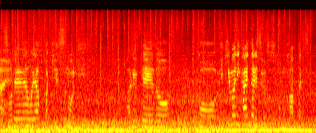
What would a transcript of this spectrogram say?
はい、それをやっぱ消すのにある程度こう駅前に変えたりするとそこも変わったりする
